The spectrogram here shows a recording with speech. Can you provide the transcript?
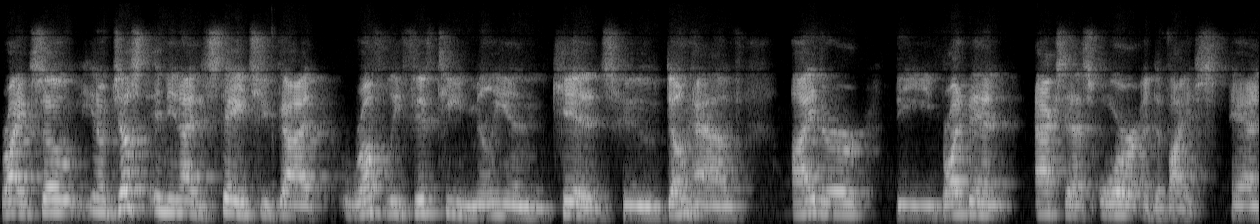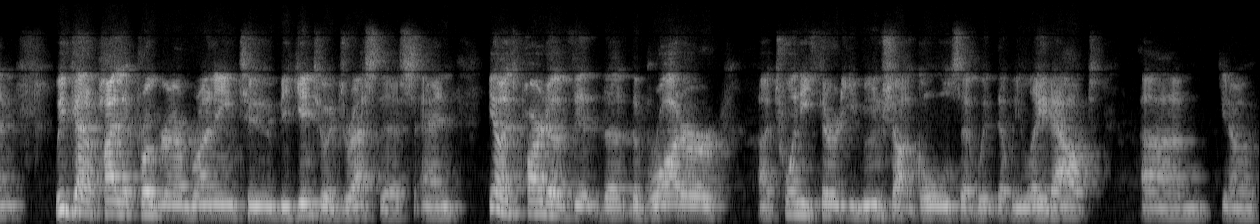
Right. So, you know, just in the United States, you've got roughly 15 million kids who don't have either the broadband access or a device. And we've got a pilot program running to begin to address this. And, you know, it's part of the, the, the broader uh, 2030 moonshot goals that we, that we laid out, um, you know,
